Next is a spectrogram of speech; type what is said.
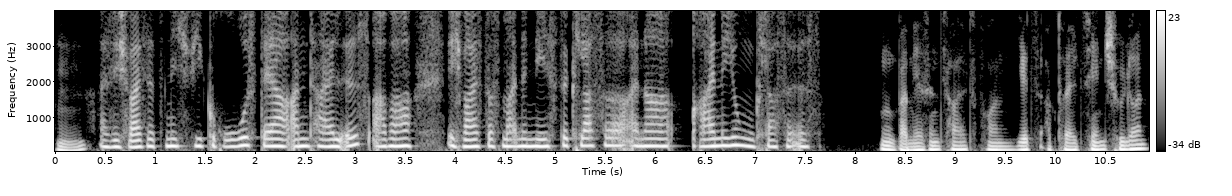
Mhm. Also ich weiß jetzt nicht, wie groß der Anteil ist, aber ich weiß, dass meine nächste Klasse eine reine Jungenklasse ist. Und bei mir sind es halt von jetzt aktuell zehn Schülern,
